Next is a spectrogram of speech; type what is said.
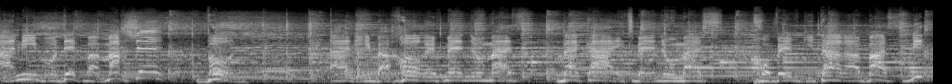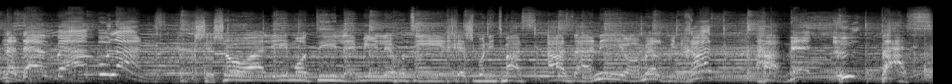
אני בודק במחשבון. אני בחורף מנומס, בקיץ מנומס, חובב גיטרה בס, מתנדב באמבולנס. כששואלים אותי למי להוציא חשבונית מס, אז אני אומר פנחס המאופס.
